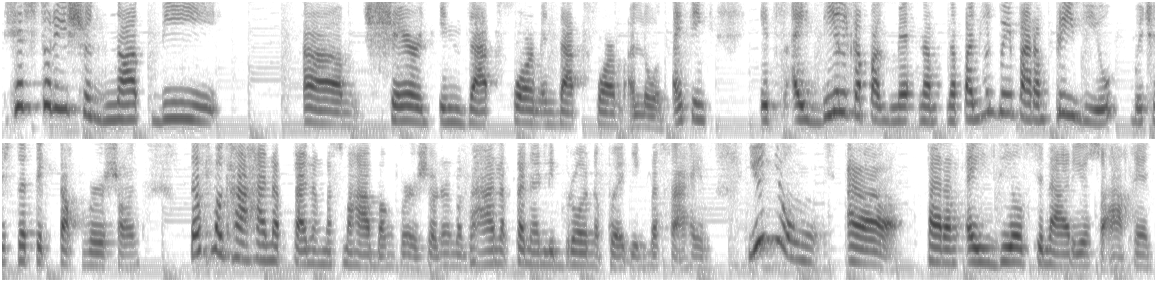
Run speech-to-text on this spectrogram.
history should not be um, shared in that form and that form alone. I think it's ideal kapag me, na, napanood mo yung parang preview, which is the TikTok version, tapos maghahanap ka ng mas mahabang version or maghahanap ka ng libro na pwedeng basahin. Yun yung uh, parang ideal scenario sa akin.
